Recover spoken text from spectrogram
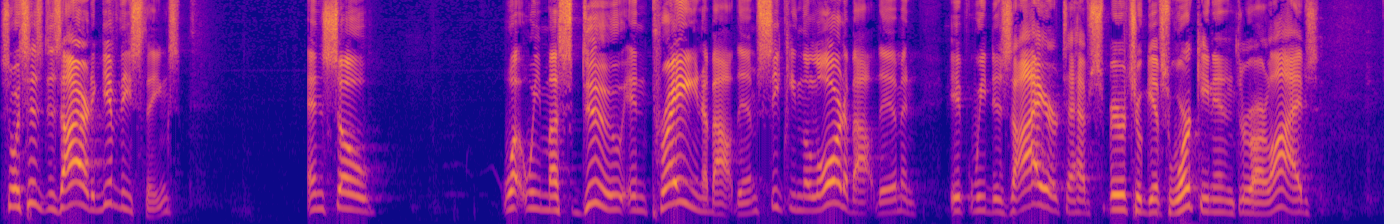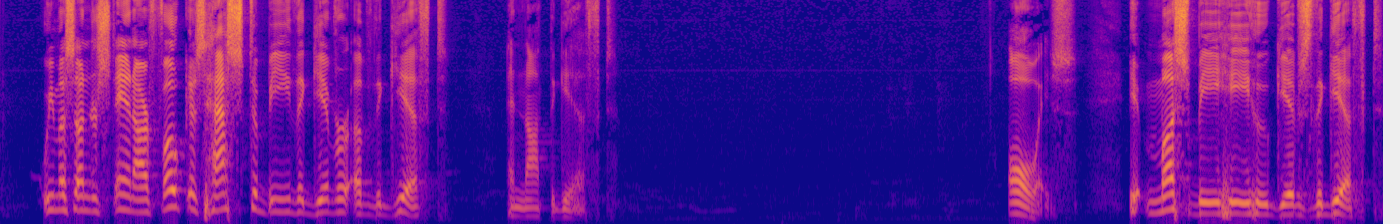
So it's His desire to give these things. And so, what we must do in praying about them, seeking the Lord about them, and if we desire to have spiritual gifts working in and through our lives, we must understand our focus has to be the giver of the gift and not the gift. Always. It must be he who gives the gift.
